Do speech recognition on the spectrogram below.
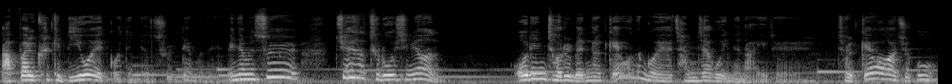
아빠를 그렇게 미워했거든요. 술 때문에. 왜냐면 술 취해서 들어오시면 어린 저를 맨날 깨우는 거예요. 잠자고 있는 아이를. 저를 깨워가지고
